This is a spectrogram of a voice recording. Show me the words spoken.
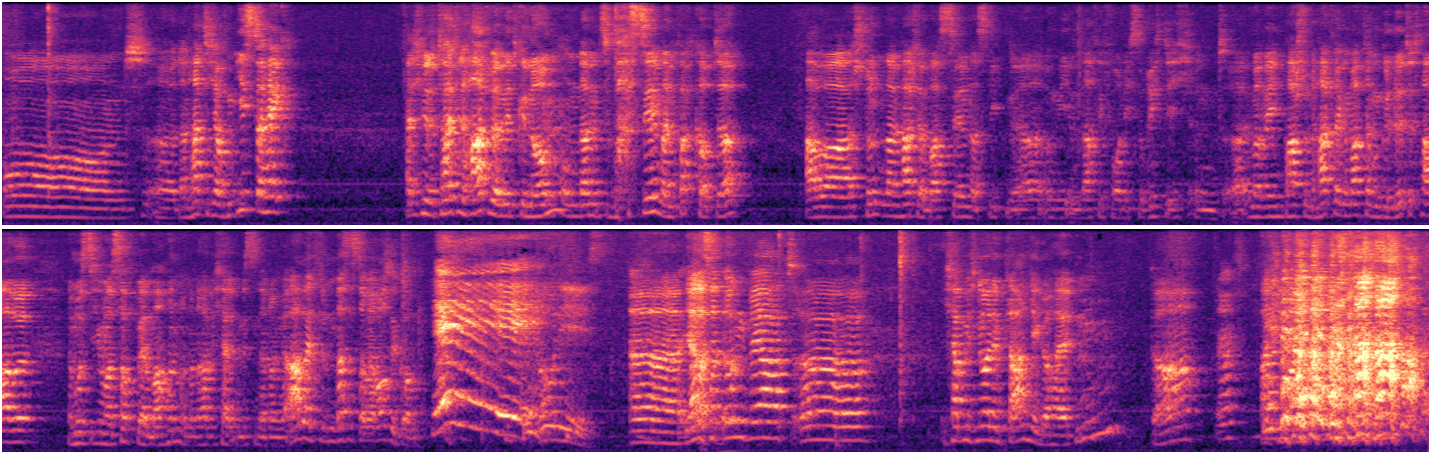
und äh, dann hatte ich auf dem Easter Hack hatte ich mir total viel Hardware mitgenommen, um damit zu basteln, mein Quadcopter. Aber stundenlang Hardware basteln, das liegt mir irgendwie nach wie vor nicht so richtig. Und äh, immer wenn ich ein paar Stunden Hardware gemacht habe und gelötet habe, dann musste ich immer Software machen und dann habe ich halt ein bisschen daran gearbeitet und das ist dabei rausgekommen. Hey! Ponys! Äh, ja, das hat irgendwer hat, äh, ich habe mich nur an den Plan hier gehalten. Mhm. Da. Ja.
